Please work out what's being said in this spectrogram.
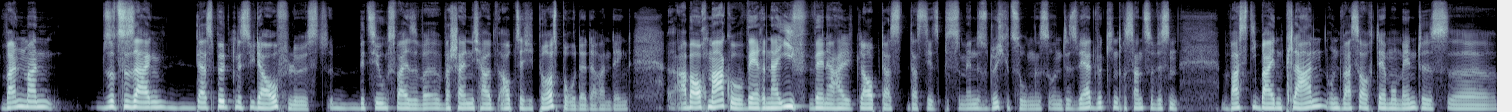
wann man sozusagen das Bündnis wieder auflöst, beziehungsweise wa- wahrscheinlich hau hauptsächlich Perospero, der daran denkt. Aber auch Marco wäre naiv, wenn er halt glaubt, dass das jetzt bis zum Ende so durchgezogen ist. Und es wäre halt wirklich interessant zu wissen, was die beiden planen und was auch der Moment ist, äh,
